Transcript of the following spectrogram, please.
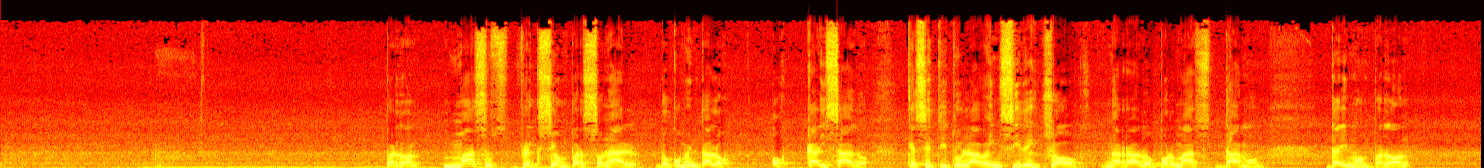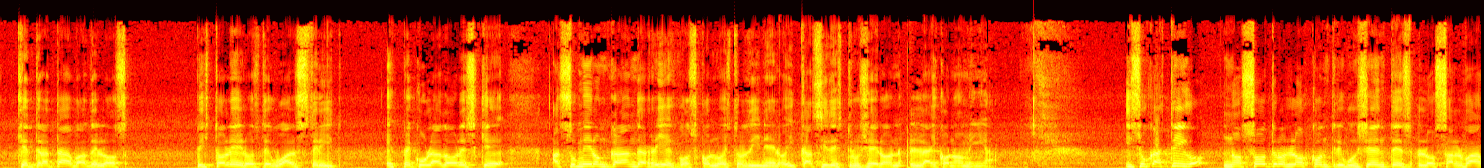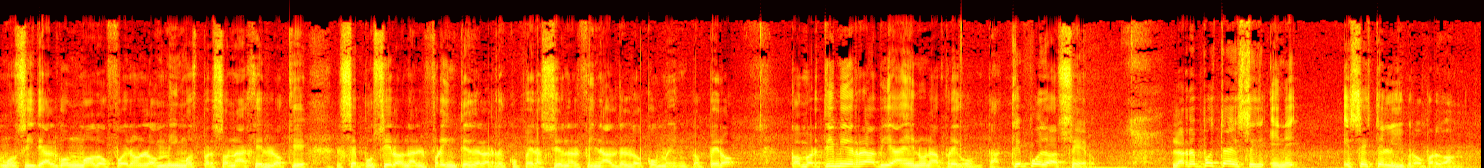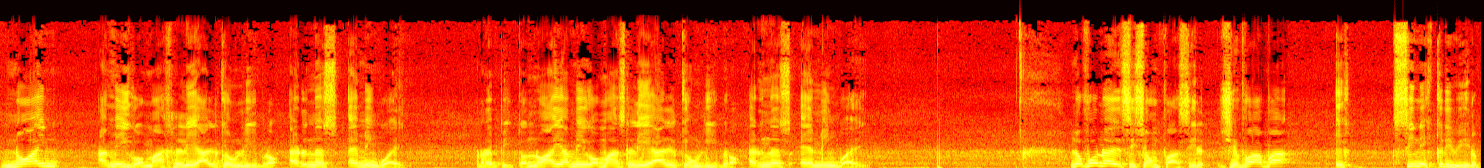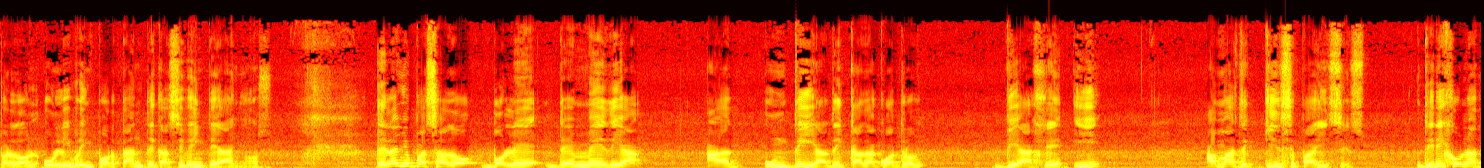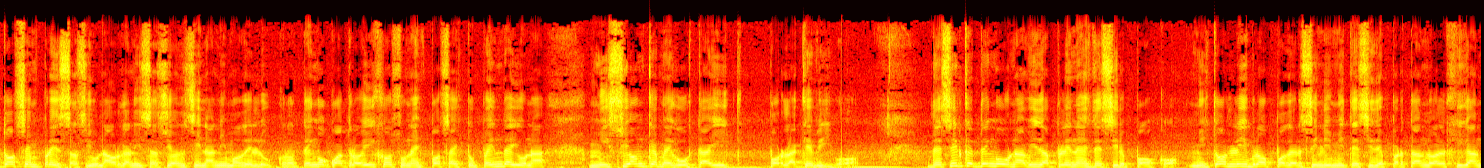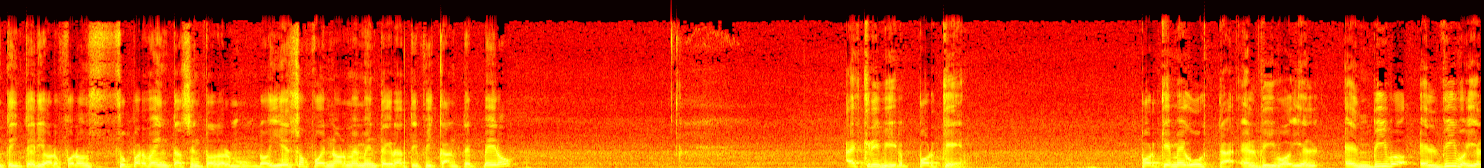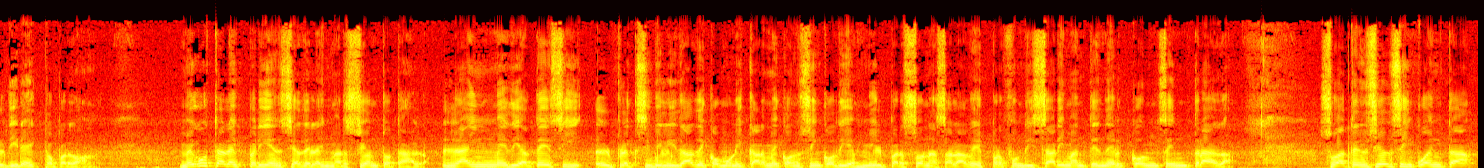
perdón, más flexión personal, documental oscarizado que se titulaba Inside Jobs, narrado por Max Damon, Damon, perdón, que trataba de los pistoleros de Wall Street, especuladores que asumieron grandes riesgos con nuestro dinero y casi destruyeron la economía. Y su castigo, nosotros los contribuyentes los salvamos y de algún modo fueron los mismos personajes los que se pusieron al frente de la recuperación al final del documento. Pero convertí mi rabia en una pregunta. ¿Qué puedo hacer? La respuesta es, es este libro, perdón. No hay amigo más leal que un libro. Ernest Hemingway. Repito, no hay amigo más leal que un libro. Ernest Hemingway. No fue una decisión fácil. Llevaba sin escribir, perdón, un libro importante casi 20 años. El año pasado volé de media a un día de cada cuatro viajes y a más de 15 países. Dirijo unas dos empresas y una organización sin ánimo de lucro. Tengo cuatro hijos, una esposa estupenda y una misión que me gusta y por la que vivo. Decir que tengo una vida plena es decir poco. Mis dos libros, Poder sin Límites y Despertando al Gigante Interior, fueron superventas en todo el mundo y eso fue enormemente gratificante. Pero a escribir, ¿por qué? Porque me gusta el vivo y el en vivo, el vivo y el directo, perdón. Me gusta la experiencia de la inmersión total, la inmediatez y la flexibilidad de comunicarme con 5 o 10 mil personas a la vez, profundizar y mantener concentrada su atención 50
